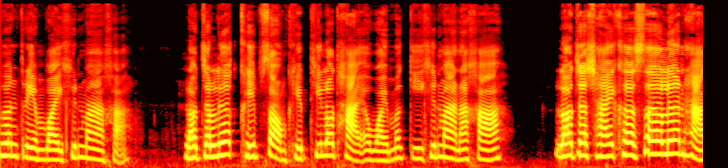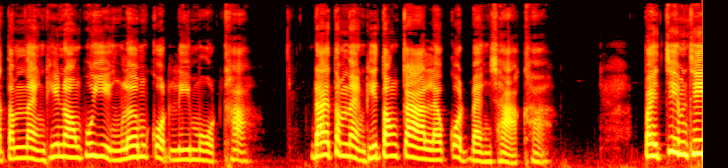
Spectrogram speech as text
พื่อนๆเตรียมไว้ขึ้นมาค่ะ เราจะเลือกคลิป 2 คลิปที่เราถ่ายเอาไว้เมื่อกี้ขึ้นมานะคะ เราจะใช้เคอร์เซอร์เลื่อนหาตำแหน่งที่น้องผู้หญิงเริ่มกดรีโมทค่ะ ได้ตำแหน่งที่ต้องการแล้วกดแบ่งฉากค่ะ ไปจิ้มที่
